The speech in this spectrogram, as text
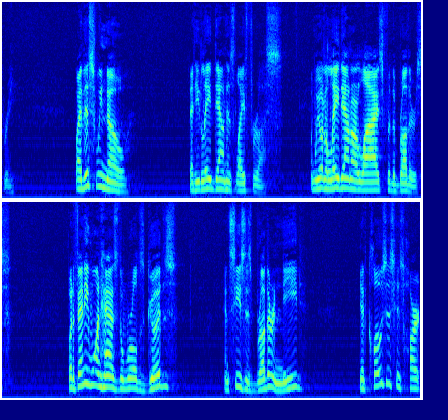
3. By this we know that he laid down his life for us, and we ought to lay down our lives for the brothers. But if anyone has the world's goods and sees his brother in need, yet closes his heart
